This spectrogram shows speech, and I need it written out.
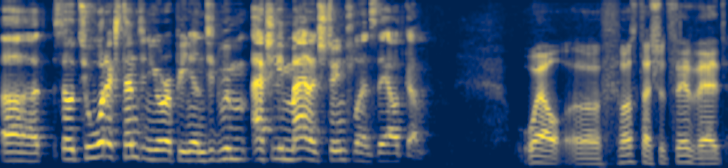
Uh, so, to what extent, in your opinion, did we actually manage to influence the outcome? Well, uh, first, I should say that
